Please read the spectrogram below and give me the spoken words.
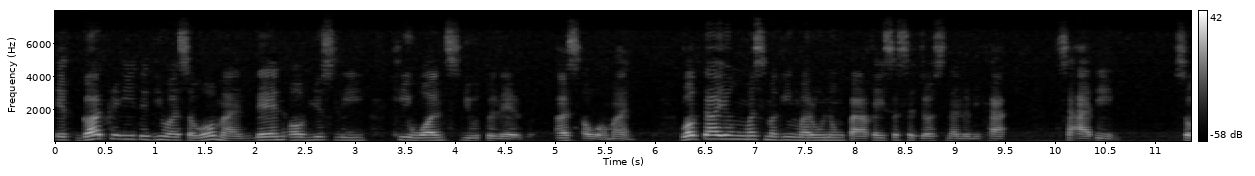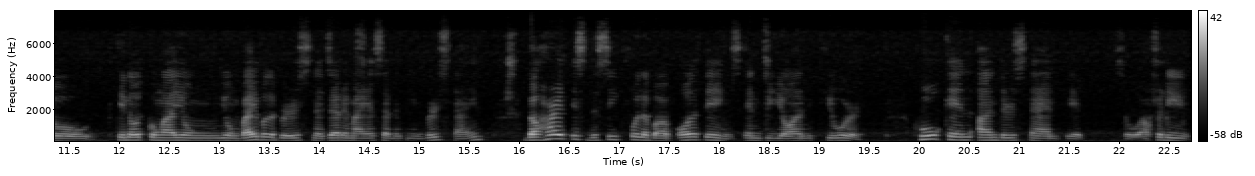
If God created you as a woman, then obviously He wants you to live as a woman. Huwag tayong mas maging marunong pa kaysa sa Diyos na lumikha sa atin. So, kinote ko nga yung, yung Bible verse na Jeremiah 17 verse 9, The heart is deceitful above all things and beyond cure. Who can understand it? So, actually,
